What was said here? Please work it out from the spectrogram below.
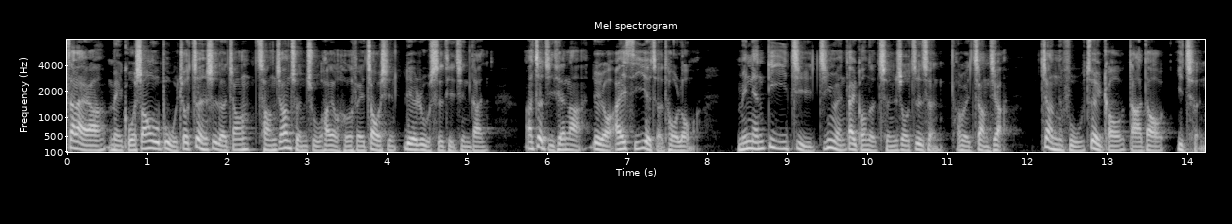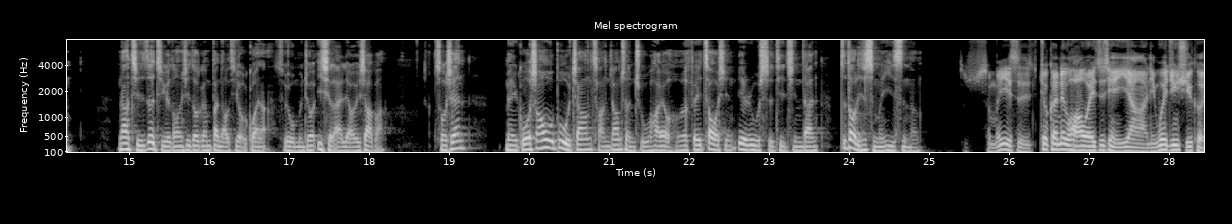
再来啊，美国商务部就正式的将长江存储还有合肥兆兴列入实体清单。那这几天呢、又有 IC 业者透露嘛，明年第一季晶圆代工的成熟制程它会降价，降幅最高达到一成。那其实这几个东西都跟半导体有关啊，所以我们就一起来聊一下吧。首先，美国商务部将长江存储还有合肥兆兴列入实体清单，这到底是什么意思呢？什么意思？就跟那个华为之前一样啊，你未经许可，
